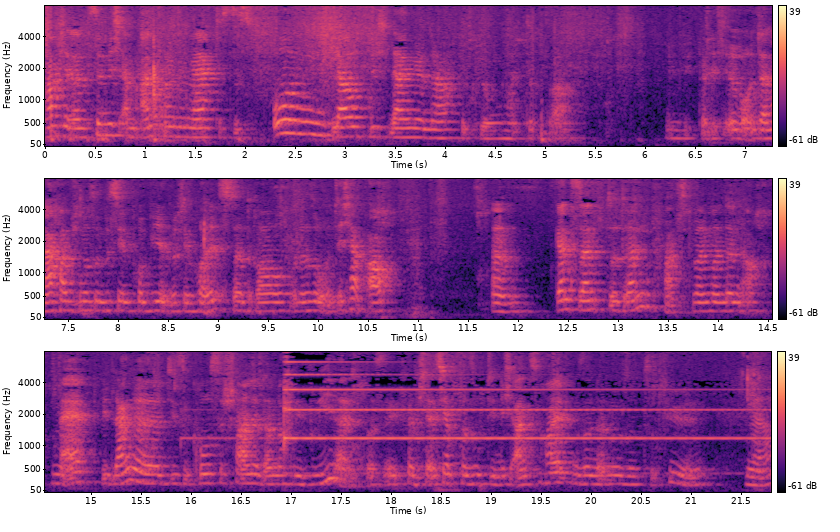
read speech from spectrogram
habe ich ja dann ziemlich am Anfang gemerkt, dass das unglaublich lange nachgeklungen hat. Das war irgendwie völlig irre. Und danach habe ich noch so ein bisschen probiert mit dem Holz da drauf oder so. Und ich habe auch ähm, ganz sanft so dran gefasst, weil man dann auch merkt, wie lange diese große Schale dann noch vibriert. Was völlig, also ich habe versucht, die nicht anzuhalten, sondern nur so zu fühlen. Ja.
